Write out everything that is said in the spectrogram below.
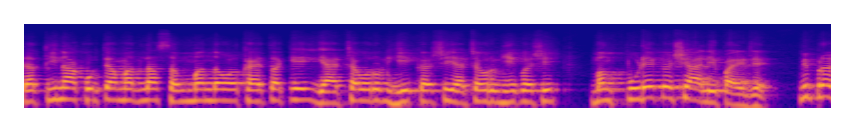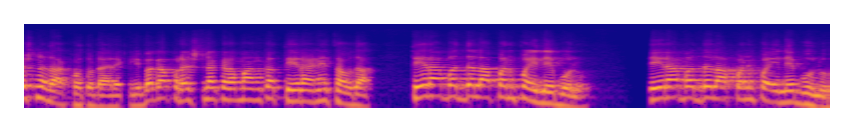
त्या तीन आकृत्यामधला संबंध ओळखायचा की याच्यावरून ही कशी याच्यावरून ही कशी मग पुढे कशी आली पाहिजे? मी प्रश्न दाखवतो डायरेक्टली बघा प्रश्न क्रमांक तेरा आणि चौदा. तेरा बद्दल आपण पहिले बोलू. तेरा बद्दल आपण पहिले बोलू.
